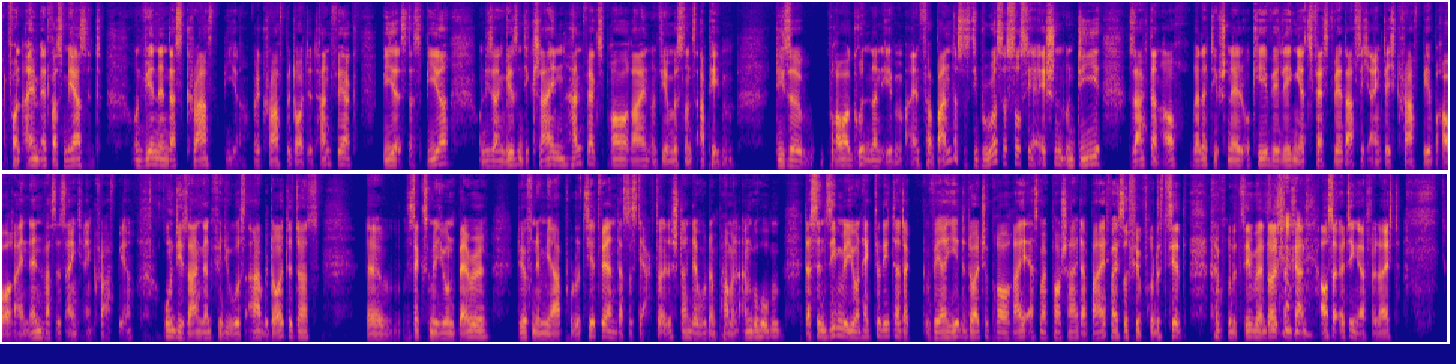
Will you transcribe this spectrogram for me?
von allem etwas mehr sind. Und wir nennen das Craft Bier, weil Craft bedeutet Handwerk, Bier ist das Bier. Und die sagen, wir sind die kleinen Handwerksbrauereien und wir müssen uns abheben diese Brauer gründen dann eben einen Verband, das ist die Brewers Association und die sagt dann auch relativ schnell, okay, wir legen jetzt fest, wer darf sich eigentlich Craft Beer Brauerei nennen, was ist eigentlich ein Craft Beer? Und die sagen dann für die USA bedeutet das, äh, 6 Millionen Barrel dürfen im Jahr produziert werden. Das ist der aktuelle Stand, der wurde ein paar Mal angehoben. Das sind 7 Millionen Hektoliter, da wäre jede deutsche Brauerei erstmal pauschal dabei, weil so viel produziert, produzieren wir in Deutschland gar nicht, außer Oettinger vielleicht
